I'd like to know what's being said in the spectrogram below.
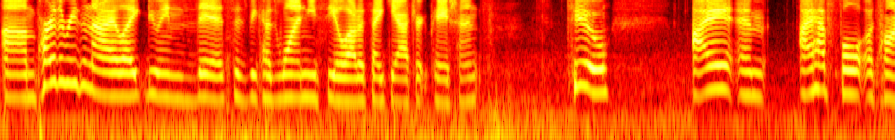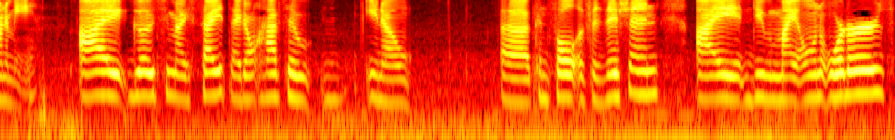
Um, part of the reason that I like doing this is because one, you see a lot of psychiatric patients. Two, I am I have full autonomy. I go to my sites. I don't have to, you know, uh, consult a physician. I do my own orders.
